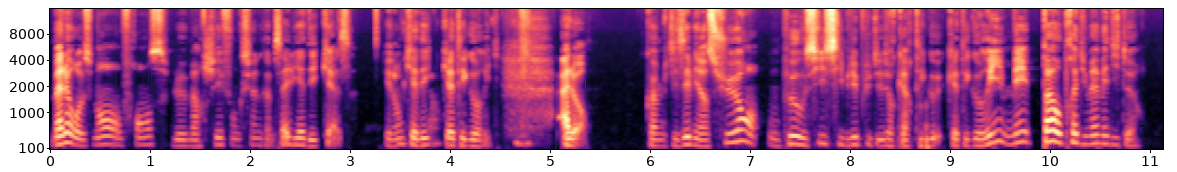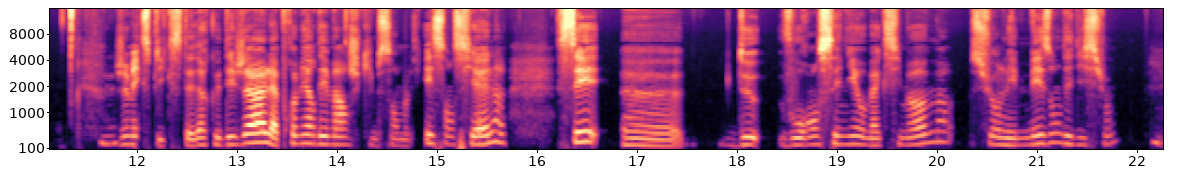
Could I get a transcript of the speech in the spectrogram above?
Malheureusement, en France, le marché fonctionne comme ça, il y a des cases. Et donc, il y a des catégories. Alors, comme je disais, bien sûr, on peut aussi cibler plusieurs catégo- catégories, mais pas auprès du même éditeur. Mm. Je m'explique. C'est-à-dire que déjà, la première démarche qui me semble essentielle, c'est euh, de vous renseigner au maximum sur les maisons d'édition Mm.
